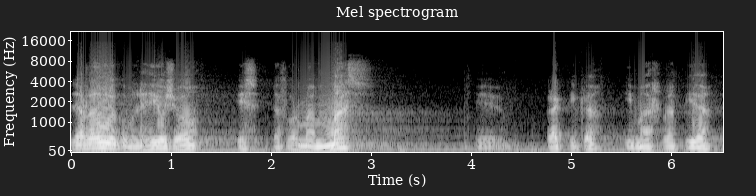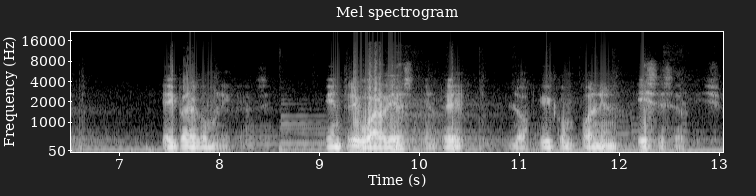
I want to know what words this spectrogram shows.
La radio, como les digo yo, es la forma más eh, práctica y más rápida que hay para comunicarse entre guardias, entre los que componen ese servicio.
